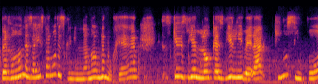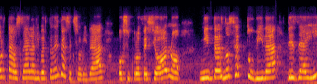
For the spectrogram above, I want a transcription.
perdón, desde ahí estamos discriminando a una mujer, es que es bien loca, es bien liberal, ¿qué nos importa? O sea, la libertad de la sexualidad o su profesión o mientras no sea tu vida, desde ahí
